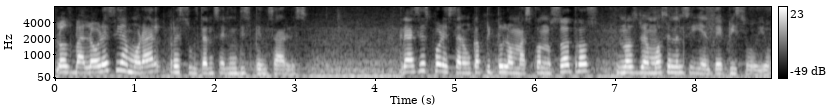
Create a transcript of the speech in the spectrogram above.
los valores y la moral resultan ser indispensables. Gracias por estar un capítulo más con nosotros. Nos vemos en el siguiente episodio.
